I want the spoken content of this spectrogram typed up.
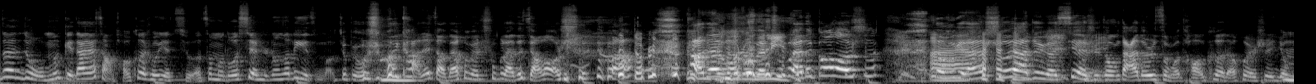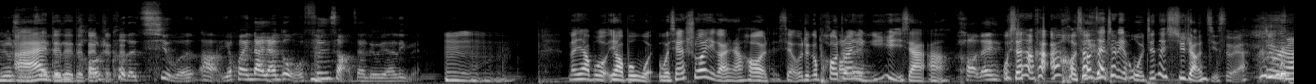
但就我们给大家讲逃课的时候，也举了这么多现实中的例子嘛，就比如说卡在讲台后面出不来的蒋老师，对吧？都是卡在我后面出不。来的高老师。那我们给大家哎说一下这个现实中大家都是怎么逃课的，或者是有没有什么逃课的趣闻啊？也欢迎大家跟我们分享在留言里面。嗯嗯嗯嗯，那要不要不我我先说一个，然后先我这个抛砖引玉一下啊。好嘞，我想想看，哎，好像在这里我真的虚长几岁啊？就是啊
